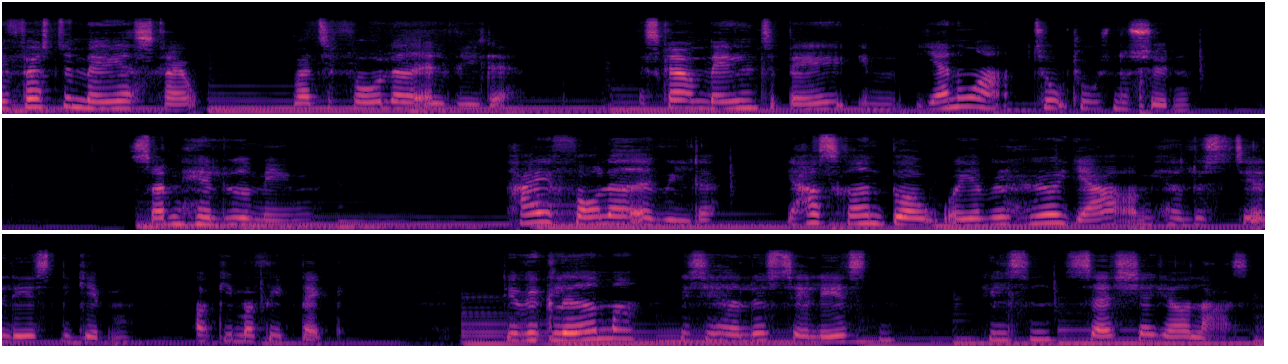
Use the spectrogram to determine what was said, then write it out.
Den første mail, jeg skrev, var til forlaget Alvilda. Jeg skrev mailen tilbage i januar 2017. Sådan her lyder mailen. Hej forlaget Alvilda. Jeg har skrevet en bog, og jeg vil høre jer, om I havde lyst til at læse den igennem, og give mig feedback. Det vil glæde mig, hvis I havde lyst til at læse den. Hilsen Sasha J. Larsen.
